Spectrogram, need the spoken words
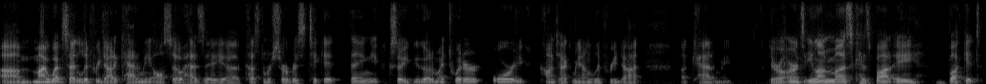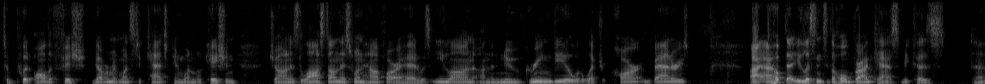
Um, my website, livefree.academy, also has a uh, customer service ticket thing. You could, so you could go to my Twitter or you could contact me on livefree.academy. Daryl Ernst, Elon Musk has bought a bucket to put all the fish government wants to catch in one location. John is lost on this one. How far ahead was Elon on the new Green Deal with electric car and batteries? I, I hope that you listened to the whole broadcast because uh,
